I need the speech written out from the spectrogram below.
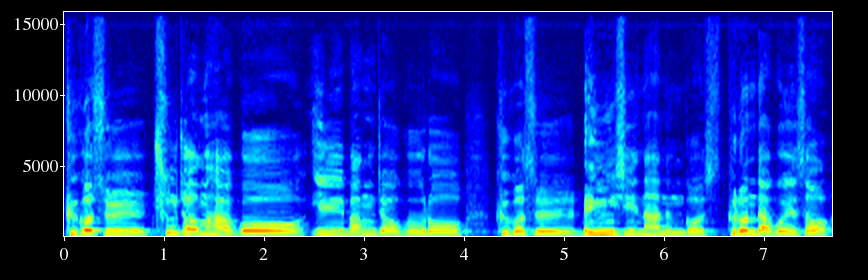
그것을 추정하고 일방적으로 그것을 맹신하는 것 그런다고 해서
